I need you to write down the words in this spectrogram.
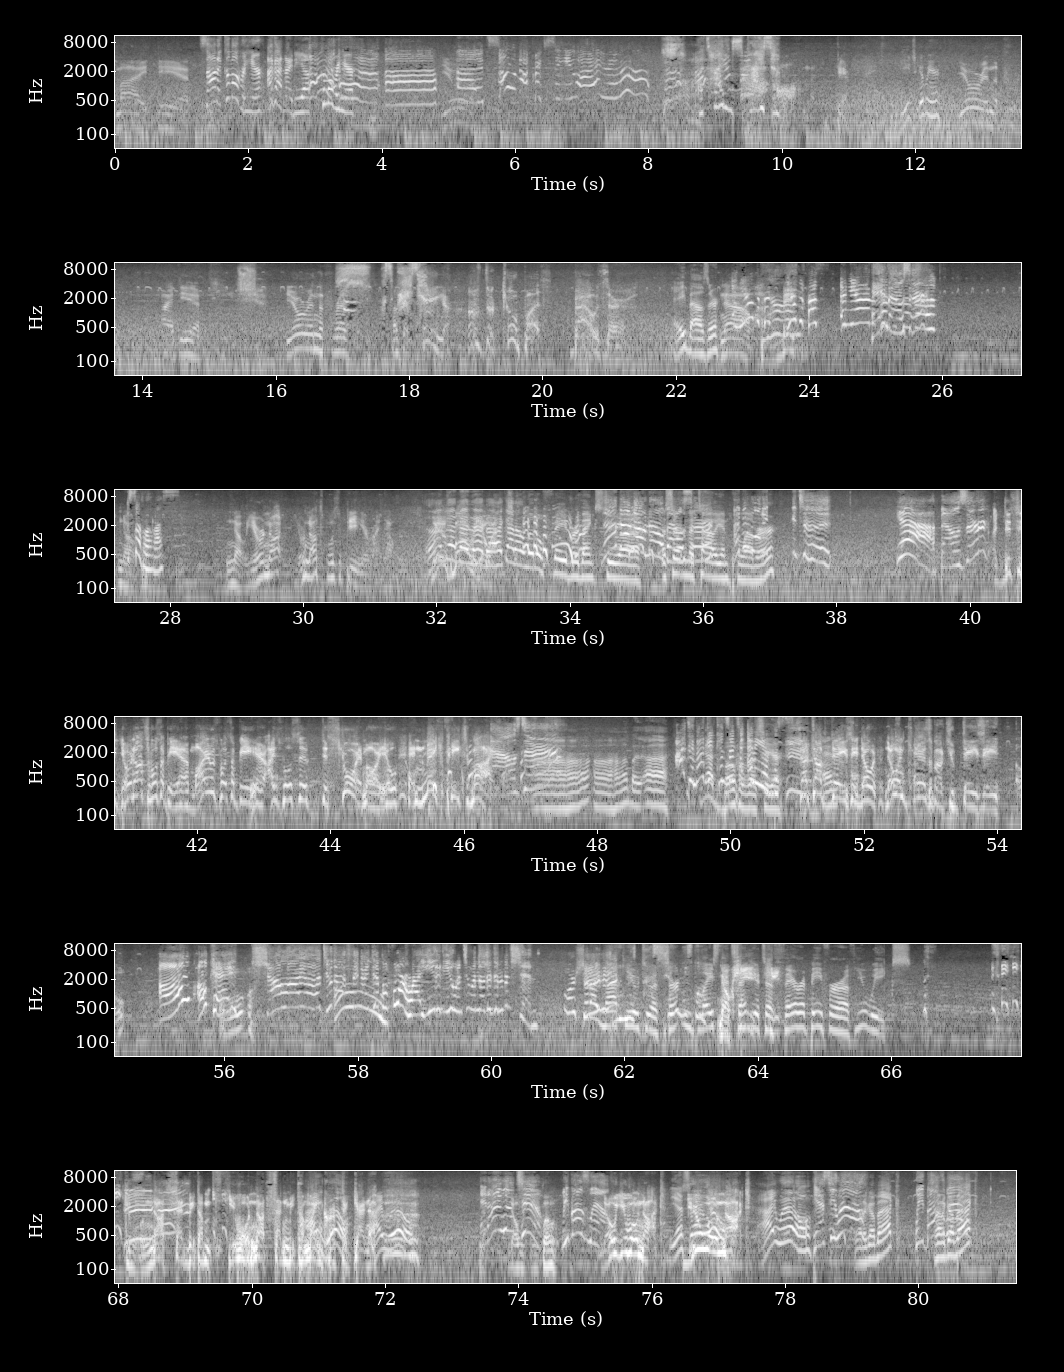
my dear. Sonic, come over here. I got an idea. Come over here. Uh, You- uh, it's so not great to see you. I, Let's hide and surprise him. Oh, my dear. Peach, come here. You're in the pr- my dear Peach. You're in the presence of the king of the Koopas, Bowser. Hey, Bowser. Now, You're big, the best. And you're the Hey, Bowser. no, Some of us. no, you're not. You're not supposed to be here right now. Uh, no, no, no, no, I got a little favor thanks to No, no, uh, no, no, a certain Bowser. Italian I don't want plumber. Into. Yeah, Bowser. Uh, This is you're not supposed to be here. Mario's supposed to be here. I'm supposed to destroy Mario and make Peach mine. Bowser. Uh huh, uh huh. But uh, I did not get both consent to any here. of this. Shut up, And- Daisy. No, one- no one cares about you, Daisy. Oh, Oh, okay. Oh. Shall I uh, do that thing I did before where I yeeted you into another dimension? Or should I knock you to a certain place that No, sent he- you to he- therapy for a few weeks? You will not send me to. You will not send me to Minecraft will. again. I will. And I will No, you too. won't. We both will. No, you will not. Yes, you I will will. not. I will. Yes, you will. Wanna go back? We both Wanna go back?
